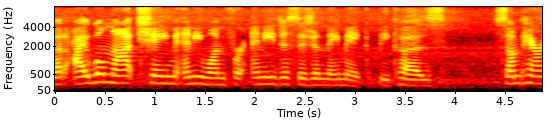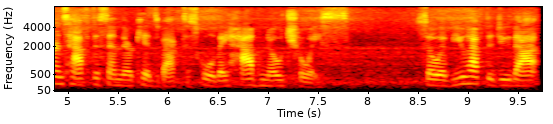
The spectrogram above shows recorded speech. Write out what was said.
But I will not shame anyone for any decision they make because some parents have to send their kids back to school. They have no choice. So if you have to do that,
